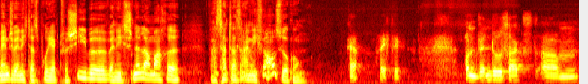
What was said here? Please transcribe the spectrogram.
Mensch, wenn ich das Projekt verschiebe, wenn ich es schneller mache, was hat das eigentlich für Auswirkungen? Ja, richtig. Und wenn du sagst, ähm,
